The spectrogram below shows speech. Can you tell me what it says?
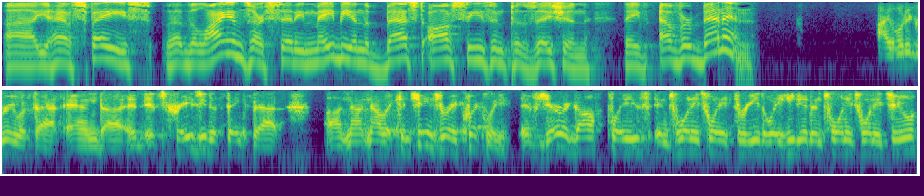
Uh, you have space. The, the, Lions are sitting maybe in the best offseason position they've ever been in. I would agree with that, and uh, it, it's crazy to think that. Uh, now, now it can change very quickly. If Jared Goff plays in 2023 the way he did in 2022,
